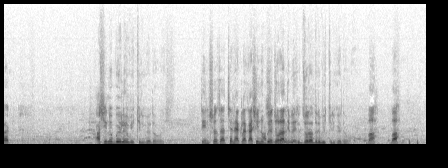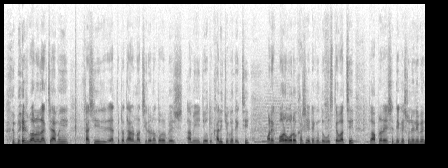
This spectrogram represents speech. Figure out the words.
লাখ আশি নব্বই হলে আমি বিক্রি করে দেবো ভাই। তিনশো চাচ্ছেন এক লাখ আশি নব্বই জোড়া দিবেন। জোড়া ধরে বিক্রি করে দেবো। বাহ বাহ। বেশ ভালো লাগছে। আমি খাসির এতটা ধারণা ছিল না তবে বেশ আমি যেহেতু খালি চোখে দেখছি অনেক বড় বড় খাসি এটা কিন্তু বুঝতে পারছি। তো আপনারা এসে দেখে শুনে নেবেন।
